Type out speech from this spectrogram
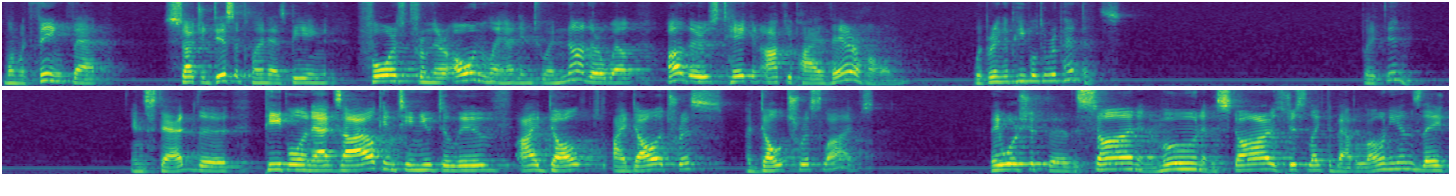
One would think that such a discipline as being forced from their own land into another, while others take and occupy their home, would bring a people to repentance. But it didn't. Instead, the people in exile continued to live idol- idolatrous, adulterous lives. They worshiped the, the sun and the moon and the stars just like the Babylonians. They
